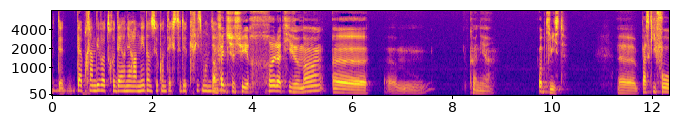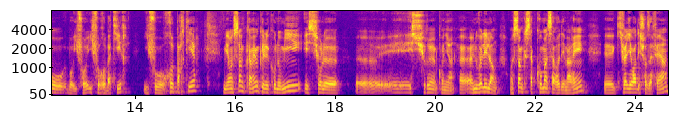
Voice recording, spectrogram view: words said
D'appréhender votre dernière année dans ce contexte de crise mondiale En fait, je suis relativement optimiste. Euh, parce qu'il faut, bon, il faut, il faut rebâtir, il faut repartir, mais on sent quand même que l'économie est sur le, euh, sur un, nouvel élan. On sent que ça commence à redémarrer, euh, qu'il va y avoir des choses à faire.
